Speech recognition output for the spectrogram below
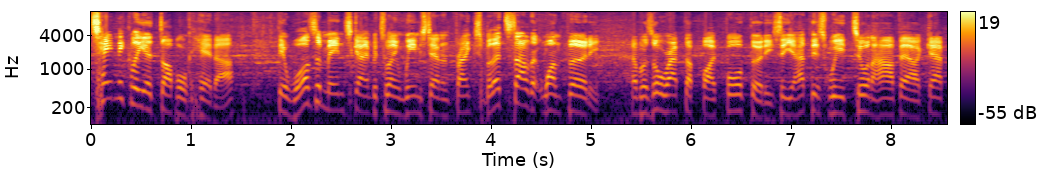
technically a double header. There was a men's game between Williamstown and Frankston, but that started at 1.30 and was all wrapped up by 4.30. So you had this weird two and a half hour gap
